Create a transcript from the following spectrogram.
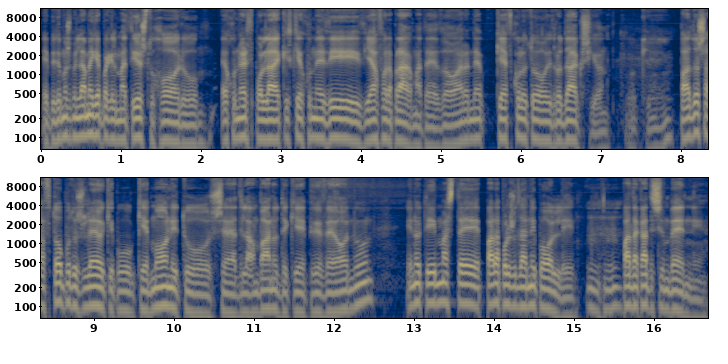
Επειδή όμως μιλάμε για επαγγελματίες του χώρου, έχουν έρθει πολλάκις και έχουν δει διάφορα πράγματα εδώ, άρα είναι και εύκολο το introduction. OK. Πάντως αυτό που τους λέω και που και μόνοι τους αντιλαμβάνονται και επιβεβαιώνουν είναι ότι είμαστε πάρα πολύ ζωντανή πόλη. Μμμ. Πάντα κάτι συμβαίνει.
